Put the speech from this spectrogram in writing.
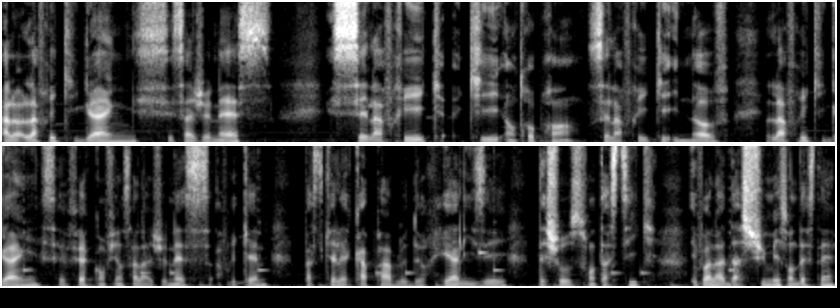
Alors, l'Afrique qui gagne, c'est sa jeunesse. C'est l'Afrique qui entreprend, c'est l'Afrique qui innove. L'Afrique qui gagne, c'est faire confiance à la jeunesse africaine parce qu'elle est capable de réaliser des choses fantastiques et voilà, d'assumer son destin.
